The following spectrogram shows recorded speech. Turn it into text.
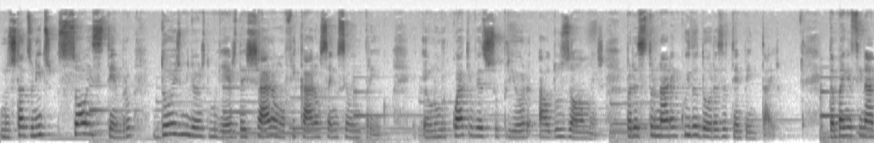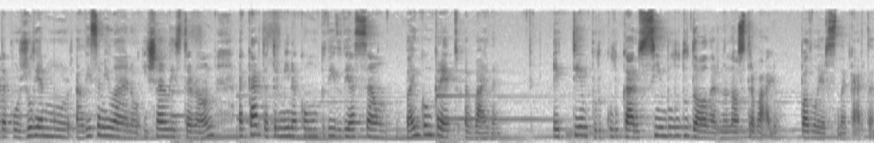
nos Estados Unidos, só em setembro, 2 milhões de mulheres deixaram ou ficaram sem o seu emprego. É um número quatro vezes superior ao dos homens, para se tornarem cuidadoras a tempo inteiro. Também assinada por Julianne Moore, Alissa Milano e Charlize Theron, a carta termina com um pedido de ação bem concreto a Biden. É tempo de colocar o símbolo do dólar no nosso trabalho. Pode ler-se na carta.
